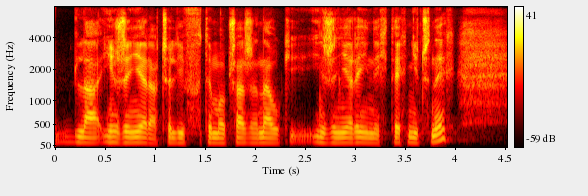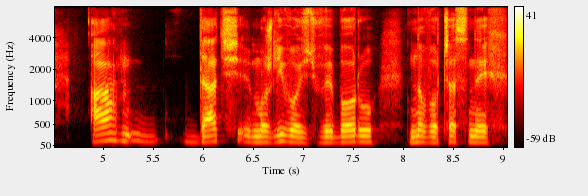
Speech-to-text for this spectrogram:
dla inżyniera, czyli w tym obszarze nauk inżynieryjnych technicznych, a dać możliwość wyboru nowoczesnych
